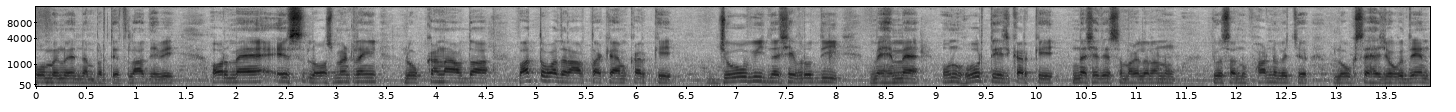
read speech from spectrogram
ਉਹ ਮੈਨੂੰ ਇਸ ਨੰਬਰ ਤੇ ਇਤਲਾਹ ਦੇਵੇ। ਔਰ ਮੈਂ ਇਸ ਲੌਸਮੈਂਟ ਰਾਹੀਂ ਲੋਕਾਂ ਨਾਲ ਆਪਦਾ ਵੱਧ ਤੋਂ ਵੱਧ ਰਾਬਤਾ ਕਾਇਮ ਕਰਕੇ ਜੋ ਵੀ ਨਸ਼ੇ ਵਿਰੋਧੀ ਮੁਹਿੰਮ ਹੈ, ਉਹਨੂੰ ਹੋਰ ਤੇਜ਼ ਕਰਕੇ ਨਸ਼ੇ ਦੇ ਸਮਗਲਰਾਂ ਨੂੰ ਉਹ ਸਾਨੂੰ ਫੜਨ ਵਿੱਚ ਲੋਕ ਸਹਿਯੋਗ ਦੇਣ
